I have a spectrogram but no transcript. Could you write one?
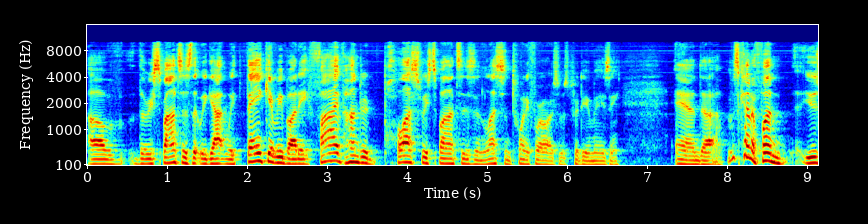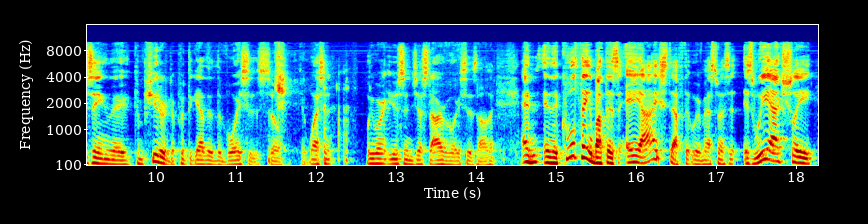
of the responses that we got, and we thank everybody. 500 plus responses in less than 24 hours was pretty amazing. And uh, it was kind of fun using the computer to put together the voices. So it wasn't, we weren't using just our voices all the And, and the cool thing about this AI stuff that we're messing with is we actually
